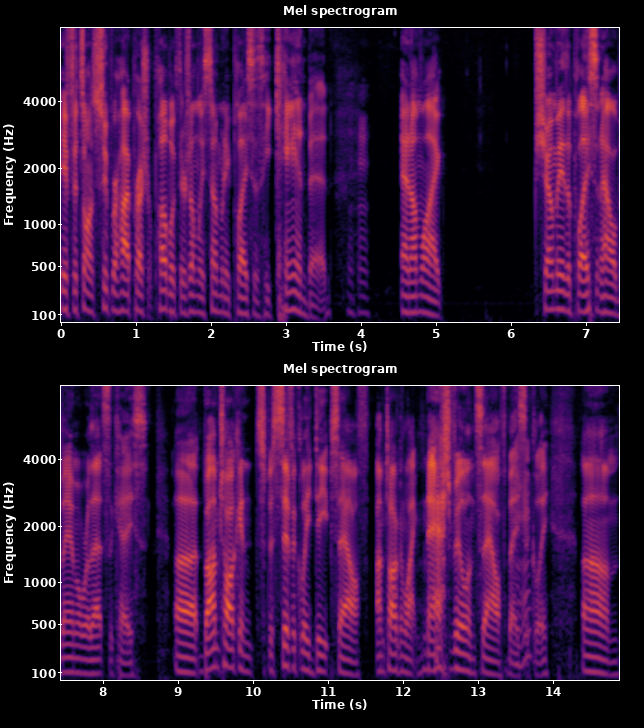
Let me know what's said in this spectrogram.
if it's on super high pressure public, there's only so many places he can bed. And I'm like, show me the place in Alabama where that's the case. Uh, but I'm talking specifically deep south. I'm talking like Nashville and south, basically. Um,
